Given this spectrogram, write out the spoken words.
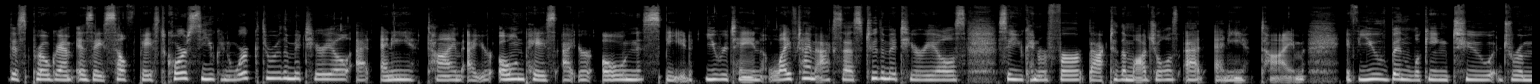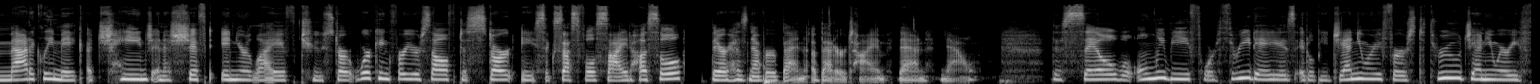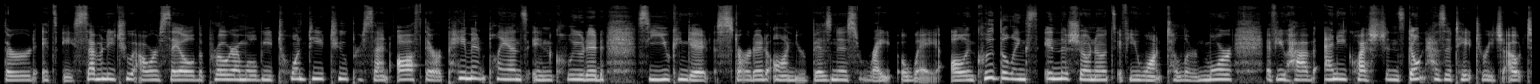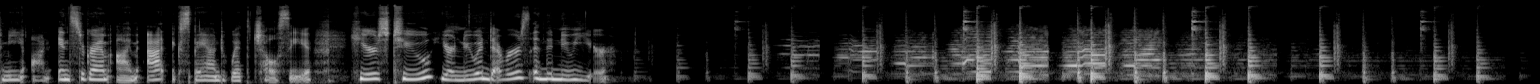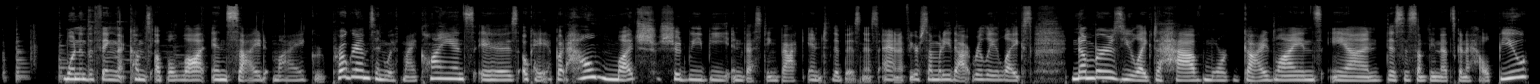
This program is a self paced course, so you can work through the material at any time at your own pace, at your own speed. You retain lifetime access to the materials, so you can refer back to the modules at any time. If you've been looking to dramatically make a change and a shift in your life, to start working for yourself, to start a successful side hustle, there has never been a better time than now. This sale will only be for three days. It'll be January 1st through January 3rd. It's a 72 hour sale. The program will be 22% off. There are payment plans included, so you can get started on your business right away. I'll include the links in the show notes if you want to learn more. If you have any questions, don't hesitate to reach out to me on Instagram. I'm at Expand with Chelsea. Here's to your new endeavors in the new year. One of the thing that comes up a lot inside my group programs and with my clients is okay, but how much should we be investing back into the business? And if you're somebody that really likes numbers, you like to have more guidelines and this is something that's going to help you.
